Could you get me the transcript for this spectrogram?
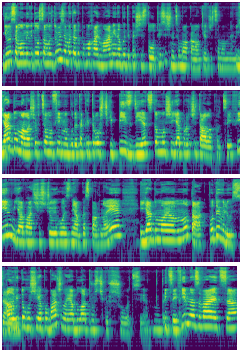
Ділися моїми відосами з друзями та допомагай мамі набити перші 100 тисяч на цьому аккаунті. Адже це мам не. Я думала, що в цьому фільмі буде такий трошечки піздець, тому що я прочитала про цей фільм. Я бачу, що його зняв Гаспар Ноє. І я думаю, ну так, подивлюся. Але від того, що я побачила, я була трошечки в шоці. Ну, І цей фільм називається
